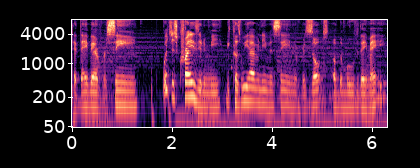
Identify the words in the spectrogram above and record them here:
that they've ever seen which is crazy to me because we haven't even seen the results of the moves they made.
